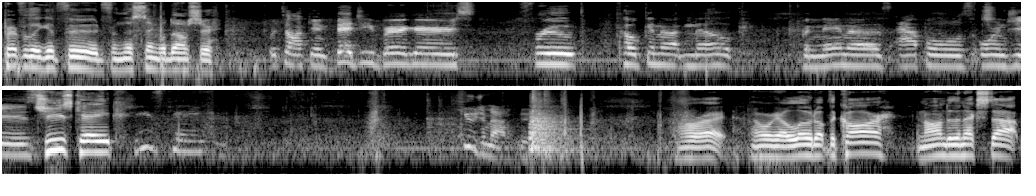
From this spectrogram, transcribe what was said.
perfectly good food from this single dumpster. We're talking veggie burgers, fruit, coconut milk, bananas, apples, oranges, Cheesecake. cheesecake. Huge amount of food. All right, now we're gonna load up the car and on to the next stop.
